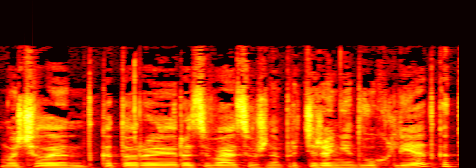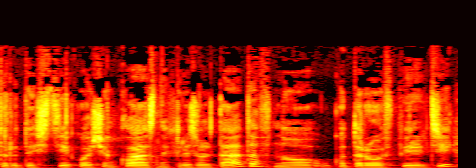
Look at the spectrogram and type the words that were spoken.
Mochiland, который развивается уже на протяжении двух лет, который достиг очень классных результатов, но у которого впереди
